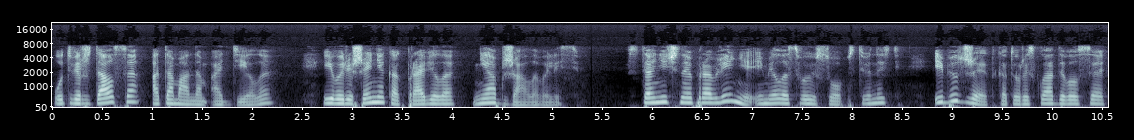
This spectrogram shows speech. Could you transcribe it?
утверждался атаманом отдела, его решения, как правило, не обжаловались. Станичное правление имело свою собственность и бюджет, который складывался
